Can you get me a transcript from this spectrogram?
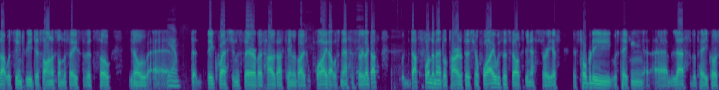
that would seem to be dishonest on the face of it. So you know, uh, yeah. The big questions there about how that came about, why that was necessary. Like that's that's a fundamental part of this. You know, why was this felt to be necessary? If if Tubridy was taking um, less of a pay cut,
